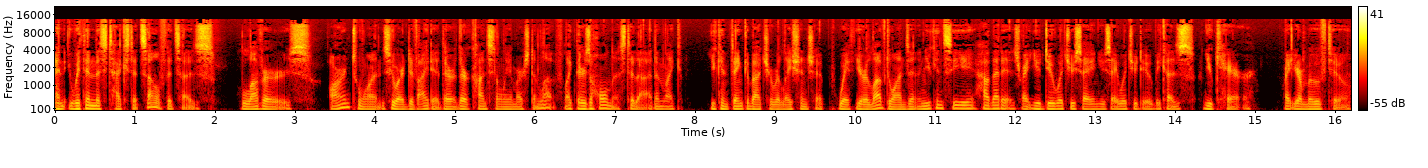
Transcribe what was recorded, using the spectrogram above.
And within this text itself, it says lovers aren't ones who are divided. They're they're constantly immersed in love. Like there's a wholeness to that, and like you can think about your relationship with your loved ones, and, and you can see how that is. Right? You do what you say, and you say what you do because you care. Right? You're moved to.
